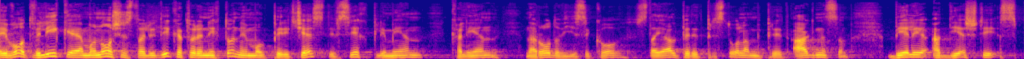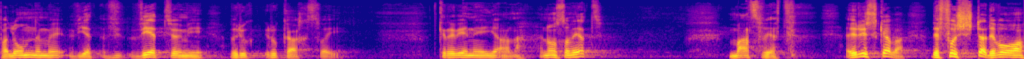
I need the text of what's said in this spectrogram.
и вот великое множество людей, которые никто не мог перечесть, и всех племен, колен, народов, языков, стоял перед престолом и перед Агнцем, белые одежды с поломными ветвями в руках своих. Откровение. Är någon som vet? Mats vet. Ryska va? Det första det var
